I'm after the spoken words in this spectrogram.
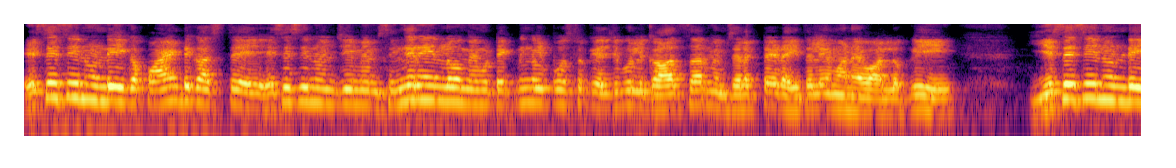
ఎస్ఎస్సి నుండి ఇక పాయింట్కి వస్తే ఎస్ఎస్సి నుంచి మేము సింగరేన్లో మేము టెక్నికల్ పోస్టులకు ఎలిజిబుల్ కాదు సార్ మేము సెలెక్టెడ్ అవుతలేమనే వాళ్ళకి ఎస్ఎస్సి నుండి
